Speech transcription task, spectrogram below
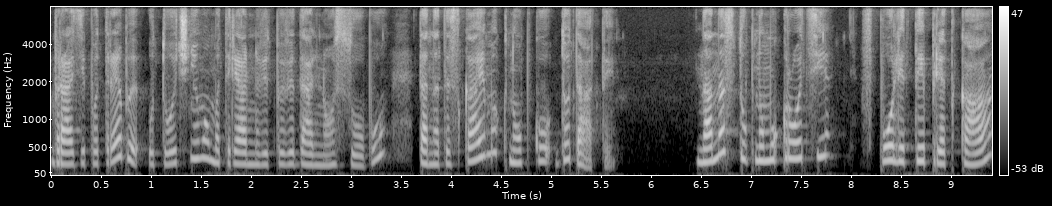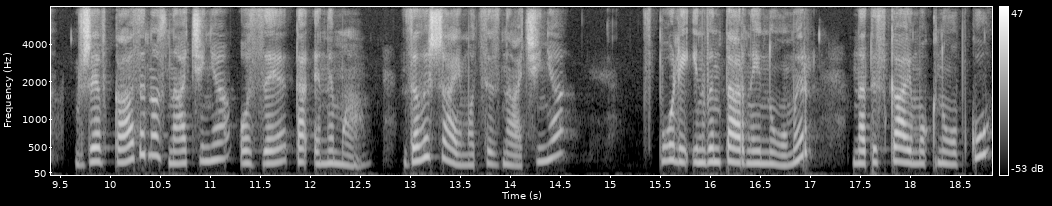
В разі потреби уточнюємо матеріально відповідальну особу та натискаємо кнопку Додати. На наступному кроці в полі Тип рядка вже вказано значення ОЗ та НМА. Залишаємо це значення. В полі Інвентарний номер натискаємо кнопку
